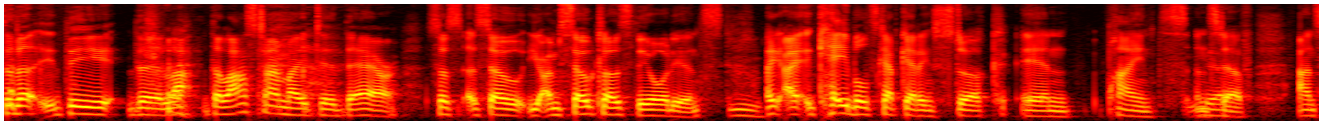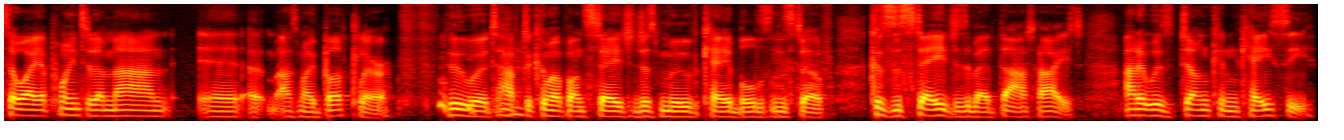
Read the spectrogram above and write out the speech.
So the the the la- the last time I did there, so so I'm so close to the audience. Mm. I, I, cables kept getting stuck in pints and Yeah. stuff, and so I appointed a man uh, as my butler who would have to come up on stage and just move cables and stuff because the stage is about that height, and it was Duncan Casey.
